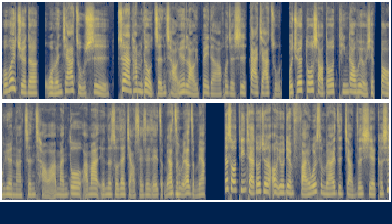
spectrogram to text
我会觉得我们家族是，虽然他们都有争吵，因为老一辈的啊，或者是大家族，我觉得多少都听到会有一些抱怨啊、争吵啊，蛮多。阿妈那时候在讲谁谁谁怎么样怎么样怎么样，那时候听起来都觉得哦有点烦，为什么要一直讲这些？可是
